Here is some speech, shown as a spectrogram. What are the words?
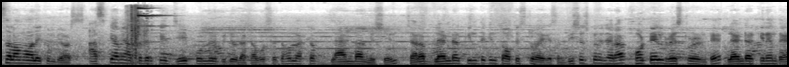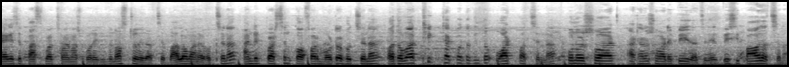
আসসালামু আলাইকুম ভিউয়ার্স। আজকে আমি আপনাদেরকে যে পণ্যের ভিডিও দেখাবো, সেটা হলো একটা ব্লেন্ডার মেশিন। যারা ব্লেন্ডার কিনতে কিন্তু অতিষ্ঠ হয়ে গেছেন, বিশেষ করে যারা হোটেল, রেস্টুরেন্টে ব্লেন্ডার কিনেন, দেখা গেছে পাঁচ পাঁচ ছয় মাস পরে কিন্তু নষ্ট হয়ে যাচ্ছে, ভালো মানের হচ্ছে না, হান্ড্রেড পার্সেন্ট কফার মোটর হচ্ছে না, অথবা ঠিকঠাক মতো কিন্তু ওয়াট পাচ্ছেন না, পনেরোশো ওয়াট, আঠারোশো ওয়াটে পেয়ে যাচ্ছেন, এর বেশি পাওয়া যাচ্ছে না।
